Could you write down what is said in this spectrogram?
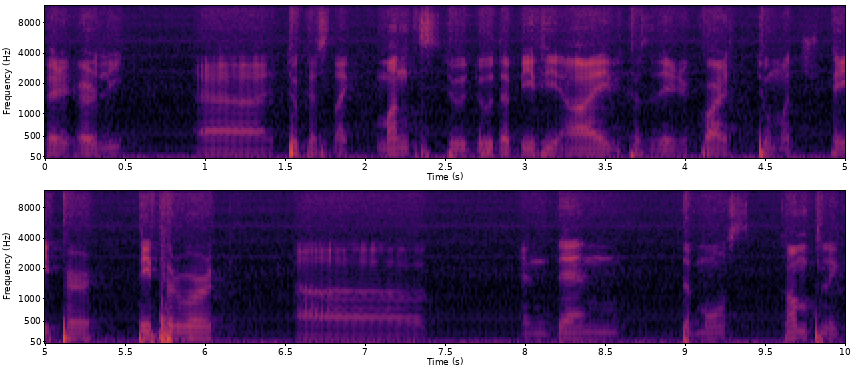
very early. Uh, it took us like months to do the BVI because they require too much paper paperwork. Then the most complex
